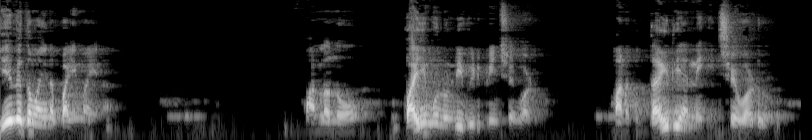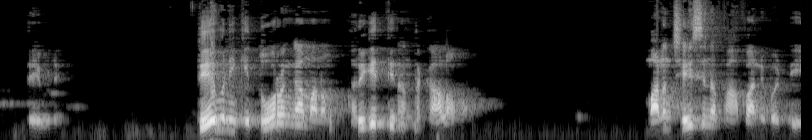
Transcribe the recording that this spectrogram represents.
ఏ విధమైన భయం అయినా మనలను భయము నుండి విడిపించేవాడు మనకు ధైర్యాన్ని ఇచ్చేవాడు దేవుడే. దేవునికి దూరంగా మనం పరిగెత్తినంత కాలం మనం చేసిన పాపాన్ని బట్టి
